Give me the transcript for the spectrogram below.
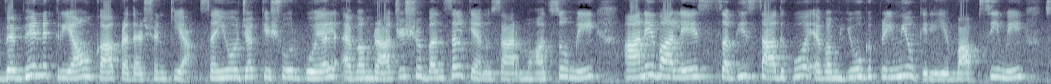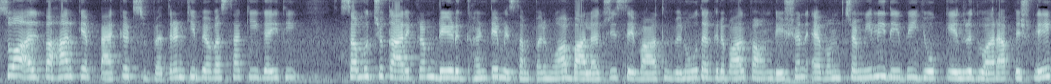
विभिन्न क्रियाओं का प्रदर्शन किया। संयोजक किशोर गोयल एवं राजेश बंसल के अनुसार महोत्सव में आने वाले सभी साधकों एवं योग प्रेमियों के लिए वापसी में स्व अल्पाहार के पैकेट्स वितरण की व्यवस्था की गई थी। समुच्च कार्यक्रम डेढ़ घंटे में संपन्न हुआ। बालाजी सेवार्थ विनोद अग्रवाल फाउंडेशन एवं चमेली देवी योग केंद्र द्वारा पिछले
